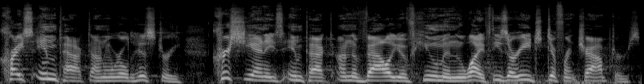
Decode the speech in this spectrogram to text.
Christ's impact on world history, Christianity's impact on the value of human life. These are each different chapters.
